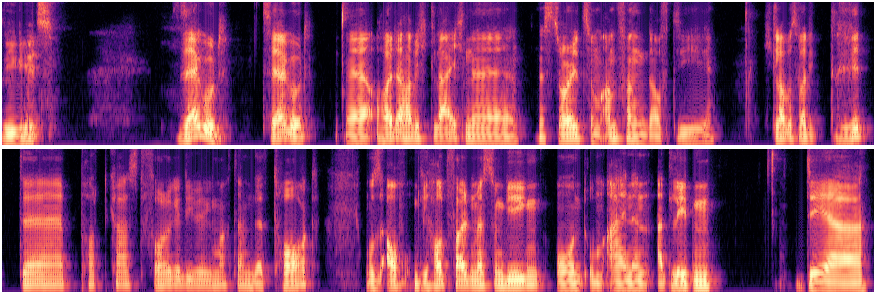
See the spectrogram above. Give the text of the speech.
Wie geht's? Sehr gut, sehr gut. Äh, heute habe ich gleich eine, eine Story zum Anfang auf die, ich glaube, es war die dritte Podcast-Folge, die wir gemacht haben, der Talk, wo es auch um die Hautfaltenmessung ging und um einen Athleten, der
